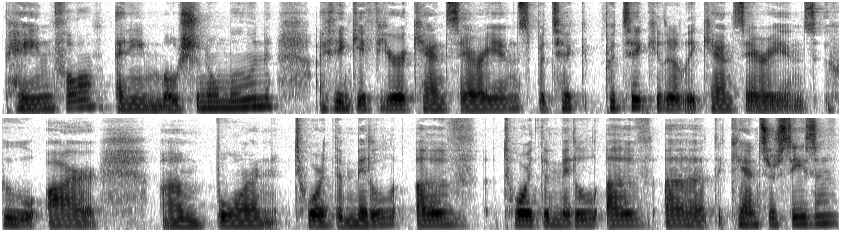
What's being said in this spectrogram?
painful and emotional moon. I think if you're a Cancerians, partic- particularly Cancerians who are um, born toward the middle of toward the middle of uh, the Cancer season,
